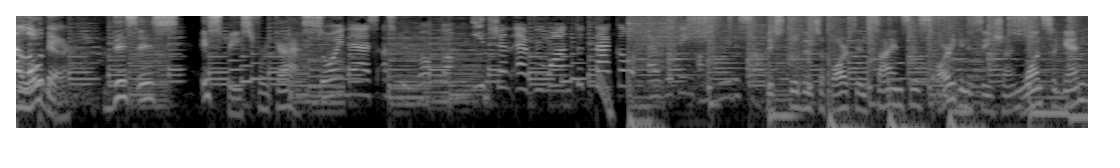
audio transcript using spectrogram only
Hello there. This is a space for cast. Join us as we welcome each and everyone to tackle everything under the sun. The Students of Arts and Sciences organization once again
